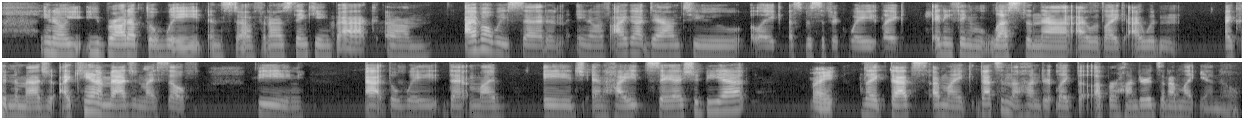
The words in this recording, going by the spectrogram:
you know, you, you brought up the weight and stuff and I was thinking back um I've always said and you know, if I got down to like a specific weight, like anything less than that, I would like I wouldn't I couldn't imagine I can't imagine myself being at the weight that my age and height say I should be at. Right. Like that's I'm like that's in the hundred like the upper hundreds and I'm like, yeah, no.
